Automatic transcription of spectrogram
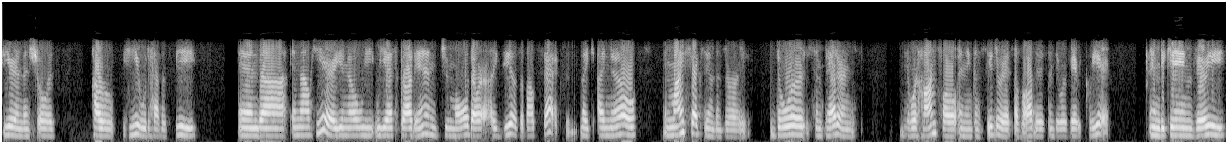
fear and then show us how He would have us be and uh and now here you know we we ask god in to mold our ideas about sex like i know in my sex inventory there were some patterns that were harmful and inconsiderate of others, and they were very clear, and became very,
